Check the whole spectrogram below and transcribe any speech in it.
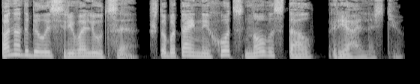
Понадобилась революция, чтобы тайный ход снова стал реальностью.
